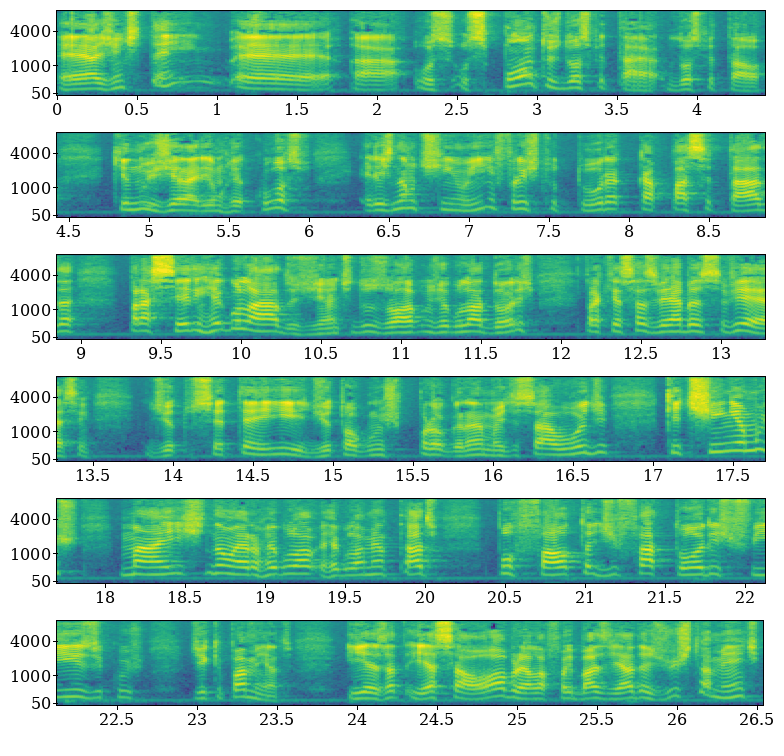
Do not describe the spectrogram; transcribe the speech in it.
É, a gente tem é, a, os, os, pontos do hospital, do hospital que nos gerariam recursos, eles não tinham infraestrutura capacitada para serem regulados diante dos órgãos reguladores para que essas verbas viessem. Dito CTI, dito alguns programas de saúde que tínhamos, mas não eram regula regulamentados por falta de fatores físicos de equipamentos. E, e, essa obra ela foi baseada justamente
